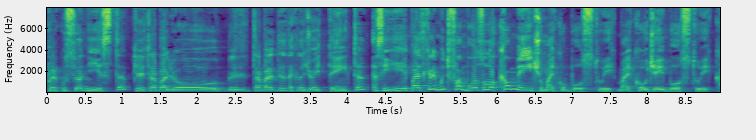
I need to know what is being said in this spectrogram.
percussionista, que ele trabalhou, ele trabalha desde a década de 80. Assim, e parece que ele é muito famoso localmente, o Michael Bostwick, Michael J. Bostwick.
